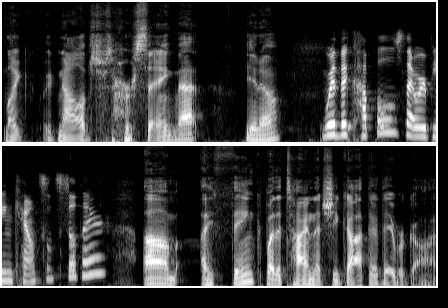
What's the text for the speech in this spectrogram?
like acknowledged her saying that, you know. Were the couples that were being counseled still there? Um, I think by the time that she got there, they were gone.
